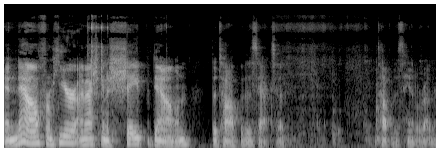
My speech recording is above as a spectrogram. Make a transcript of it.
And now from here, I'm actually going to shape down the top of this axe head. Top of this handle, rather.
